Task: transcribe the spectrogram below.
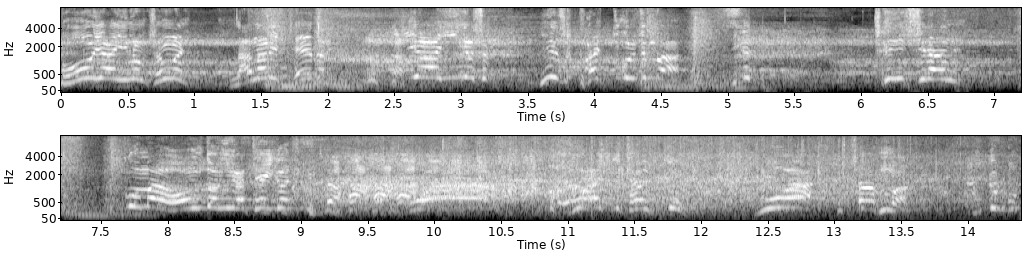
뭐야 이놈 정말 나날이 대단. 야 이 녀석, 이 녀석 팔뚝을 좀 봐. 이거 튼실한 꼬마 엉덩이 같아 이거. 와, 와 이거 다 이거. 우와, 잠깐만. 이거 뭐?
